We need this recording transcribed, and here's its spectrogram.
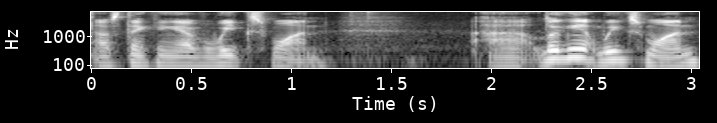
I was thinking of weeks one. Uh, looking at weeks one,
